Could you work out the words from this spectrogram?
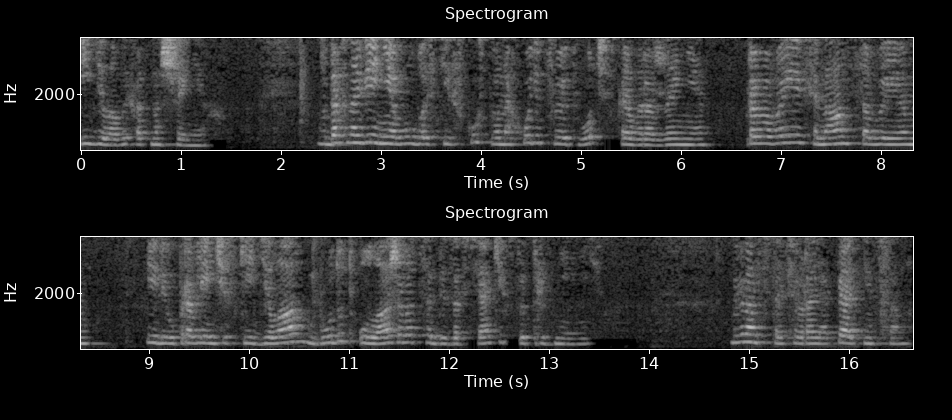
и деловых отношениях. Вдохновение в области искусства находит свое творческое выражение. Правовые, финансовые или управленческие дела будут улаживаться безо всяких затруднений. 12 февраля, пятница.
